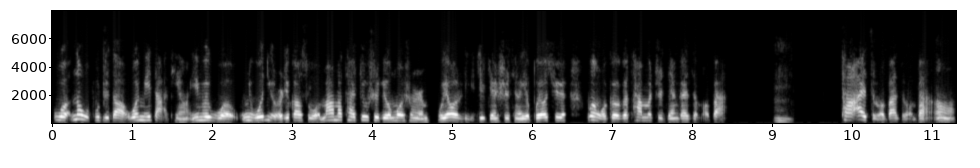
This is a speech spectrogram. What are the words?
我那我不知道，我也没打听，因为我我女儿就告诉我，妈妈她就是一个陌生人，不要理这件事情，也不要去问我哥哥他们之间该怎么办。嗯，他爱怎么办怎么办，嗯。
